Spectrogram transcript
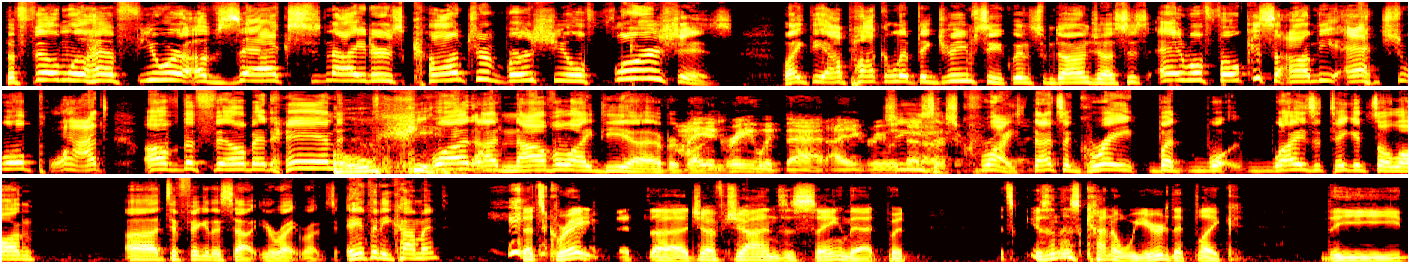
the film will have fewer of Zack Snyder's controversial flourishes, like the apocalyptic dream sequence from Dawn Justice, and we'll focus on the actual plot of the film at hand. Oh, shit. What a novel idea, everybody. I agree with that. I agree with that. Jesus 100%. Christ. That's a great, but wh- why is it taking so long uh, to figure this out? You're right, Ruggs. Anthony, comment? That's great that uh, Geoff Johns is saying that, but it's, isn't this kind of weird that like the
